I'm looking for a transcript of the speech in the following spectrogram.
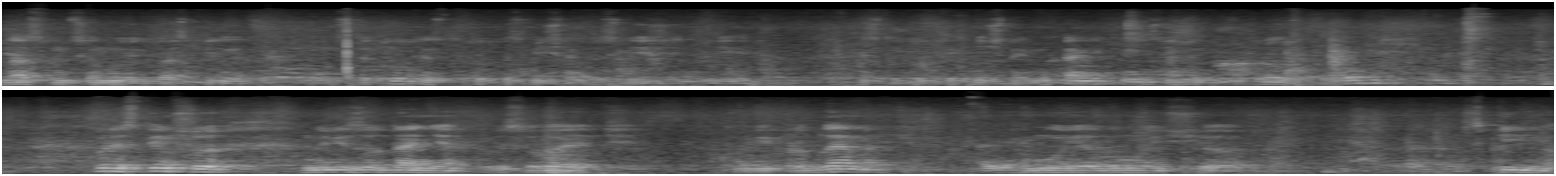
У нас функціонують два спільних інститути, Інститут космічних досліджень і Інститут технічної механіки Дніпропетровська. Поряд з тим, що нові завдання висувають нові проблеми, тому я думаю, що е, спільно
